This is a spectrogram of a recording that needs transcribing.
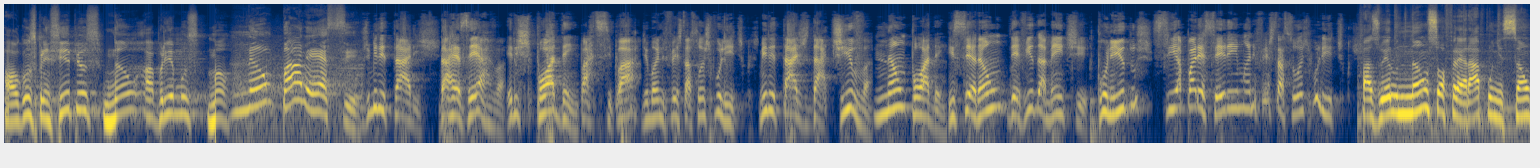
Alguns princípios não abrimos mão. Não parece. Os militares da reserva, eles podem participar de manifestações políticas. Militares da ativa não podem e serão devidamente punidos se aparecerem em manifestações políticas. Pazuello não sofrerá punição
